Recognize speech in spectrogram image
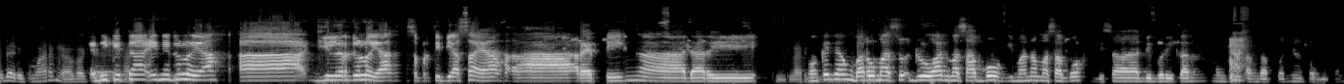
Itu dari kemarin nggak pakai. Jadi kita ini dulu ya, eh, gilir dulu ya, seperti biasa ya, eh, rating eh, dari Gila, mungkin gila. yang baru masuk duluan Mas Abo, gimana Mas Abo bisa diberikan mungkin tanggapannya atau gimana?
